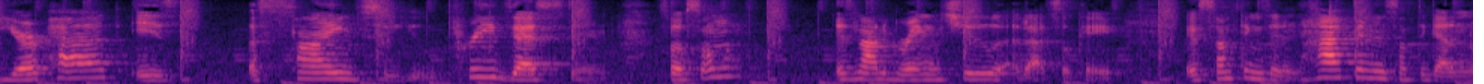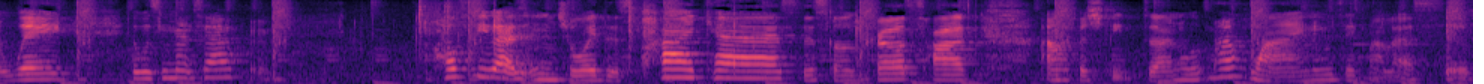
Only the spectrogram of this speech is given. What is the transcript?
Your path is assigned to you, predestined. So if someone is not agreeing with you, that's okay. If something didn't happen and something got in the way, it was meant to happen. Hopefully, you guys enjoyed this podcast, this little girl talk. I'm officially done with my wine. Let me take my last sip.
